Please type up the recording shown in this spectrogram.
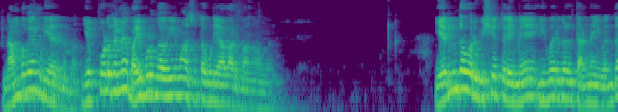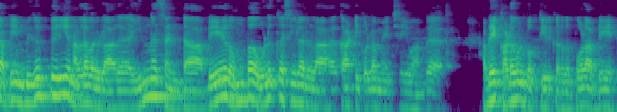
நம்பவே முடியாது நம்ம. எப்பொழுதுமே பைபிளும் கவியமாக சுற்றக்கூடிய ஆளாக இருப்பாங்க அவங்க. எந்த ஒரு விஷயத்துலையுமே இவர்கள் தன்னை வந்து அப்படியே மிகப்பெரிய நல்லவர்களாக இன்னசென்ட்டாக அப்படியே ரொம்ப ஒழுக்க சீலர்களாக காட்டிக்கொள்ள முயற்சி செய்வாங்க. அப்படியே கடவுள் பக்தி இருக்கிறது போல் அப்படியே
